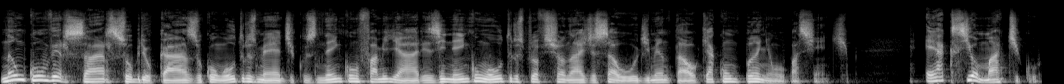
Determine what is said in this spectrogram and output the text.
não conversar sobre o caso com outros médicos, nem com familiares e nem com outros profissionais de saúde mental que acompanham o paciente. É axiomático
